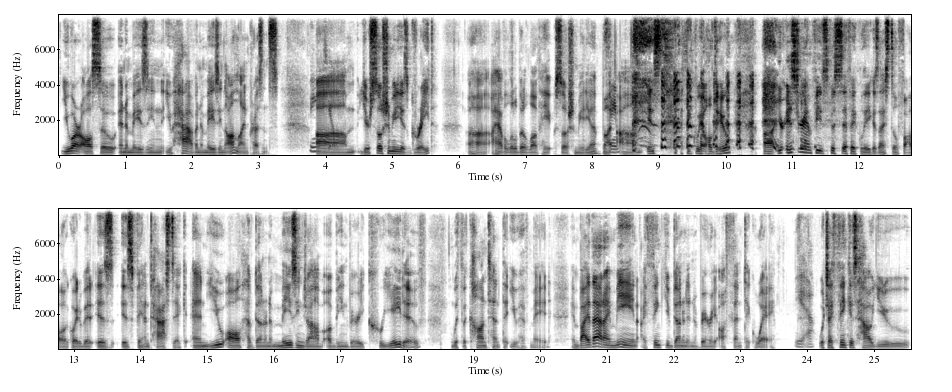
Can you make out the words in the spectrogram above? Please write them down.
You are also an amazing, you have an amazing online presence. Thank you. Um, your social media is great. Uh, I have a little bit of love hate with social media, but um, inst- I think we all do. Uh, your Instagram feed specifically, because I still follow it quite a bit, is is fantastic, and you all have done an amazing job of being very creative with the content that you have made. And by that I mean, I think you've done it in a very authentic way Yeah. which I think is how you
